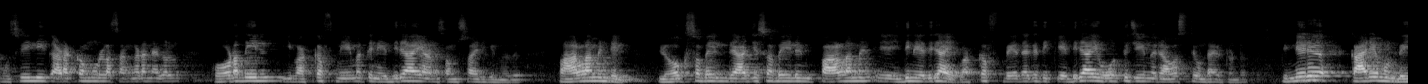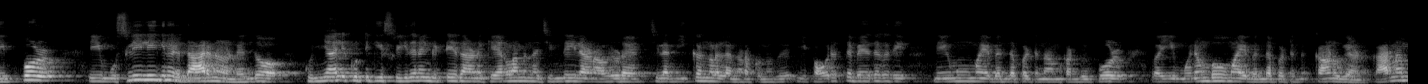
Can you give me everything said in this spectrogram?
മുസ്ലിം ലീഗ് അടക്കമുള്ള സംഘടനകൾ കോടതിയിൽ ഈ വക്കഫ് നിയമത്തിനെതിരായാണ് സംസാരിക്കുന്നത് പാർലമെന്റിൽ ലോക്സഭയിലും രാജ്യസഭയിലും പാർലമെന്റ് ഇതിനെതിരായി വക്കഫ് ഭേദഗതിക്കെതിരായി വോട്ട് ചെയ്യുന്ന ഒരു അവസ്ഥ ഉണ്ടായിട്ടുണ്ട്. പിന്നെ ഒരു കാര്യമുണ്ട് ഇപ്പോൾ ഈ മുസ്ലിം ലീഗിന് ഒരു ധാരണയുണ്ട്. എന്തോ കുഞ്ഞാലിക്കുട്ടിക്ക് സ്ത്രീധനം കിട്ടിയതാണ് കേരളം എന്ന ചിന്തയിലാണ് അവരുടെ ചില നീക്കങ്ങളെല്ലാം നടക്കുന്നത്. ഈ പൗരത്വ ഭേദഗതി നിയമവുമായി ബന്ധപ്പെട്ട് നാം കണ്ടു. ഇപ്പോൾ ഈ മുനമ്പവുമായി ബന്ധപ്പെട്ട് കാണുകയാണ്. കാരണം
